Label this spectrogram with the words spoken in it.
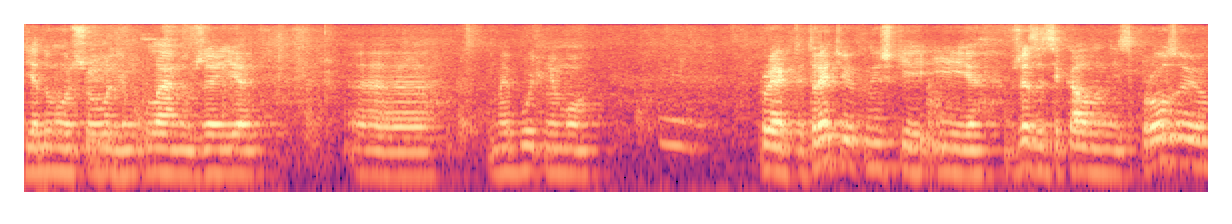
Я думаю, що у Ольги Миколаївни вже є е, в майбутньому проєкти третьої книжки і вже зацікавленість прозою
